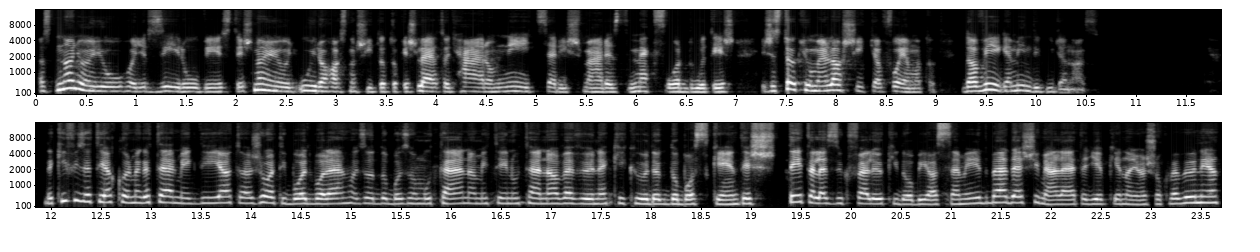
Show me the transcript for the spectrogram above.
Az nagyon jó, hogy zero waste, és nagyon jó, hogy újra hasznosítotok, és lehet, hogy három-négyszer is már ez megfordult, és, és ez tök jó, mert lassítja a folyamatot. De a vége mindig ugyanaz. De kifizeti akkor meg a termékdíjat? A Zsolti boltból elhozott dobozom után, amit én utána a vevőnek kiküldök dobozként, és tételezzük fel, ő kidobja a szemétbe, de simán lehet egyébként nagyon sok vevőnél,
